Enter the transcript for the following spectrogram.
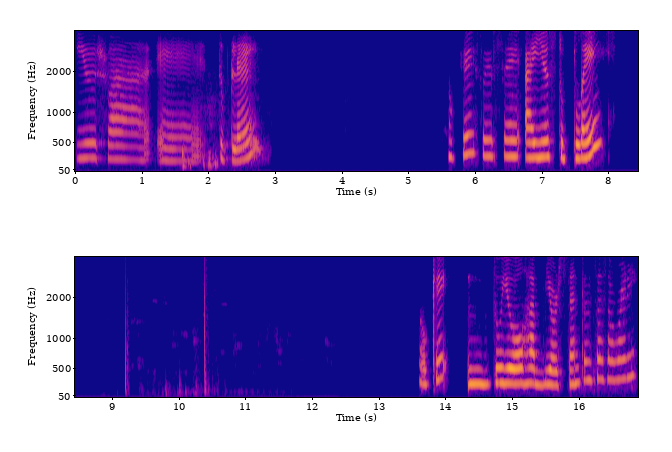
Usual uh, to play. Okay, so you say, I used to play. Okay, Mm, do you all have your sentences already?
